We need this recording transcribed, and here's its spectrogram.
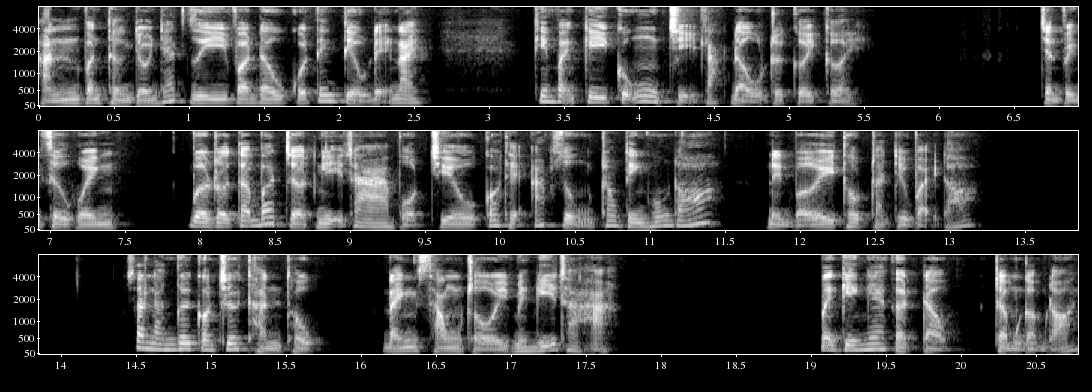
Hắn vẫn thường nhớ nhát gì vào đầu của tên tiểu đệ này. Thì Mạnh Kỳ cũng chỉ lắc đầu rồi cười cười. Trần Vĩnh Sư Huynh Vừa rồi ta bất chợt nghĩ ra một chiều có thể áp dụng trong tình huống đó Nên mới thốt ra như vậy đó. Sao là ngươi còn chưa thần thục? Đánh xong rồi mới nghĩ ra hả? Mạnh Kỳ nghe gật đầu, trầm ngầm nói,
